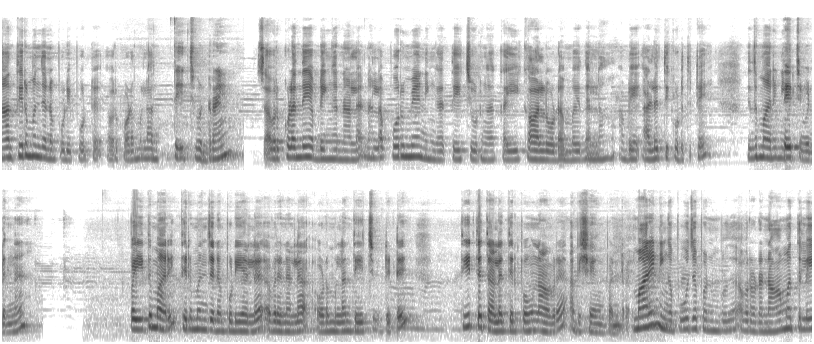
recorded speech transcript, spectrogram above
நான் திருமஞ்சன பொடி போட்டு அவருக்கு உடம்பெல்லாம் தேய்ச்சி விடுறேன். ஸோ அவர் குழந்தை அப்படிங்கிறனால நல்லா பொறுமையாக நீங்கள் தேய்ச்சி விடுங்க. கை கால் உடம்பு இதெல்லாம் அப்படியே அழுத்தி கொடுத்துட்டு இது மாதிரி தேய்ச்சி விடுங்க. இப்போ இது மாதிரி திருமஞ்சன பொடியால் அவரை நல்லா உடம்பெல்லாம் தேய்ச்சி விட்டுட்டு தீர்த்தத்தால் திருப்பவும் நான் அவரை அபிஷேகம் பண்ணுறேன் இது மாதிரி நீங்கள் பூஜை பண்ணும்போது அவரோட நாமத்திலே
